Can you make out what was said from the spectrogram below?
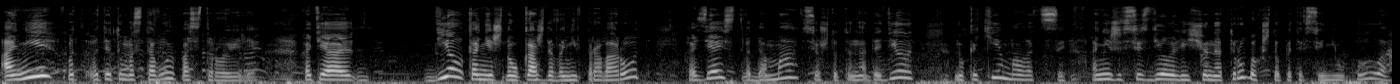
они вот, вот эту мостовую построили. Хотя дел, конечно, у каждого не в проворот, хозяйство, дома, все что-то надо делать. Но какие молодцы. Они же все сделали еще на трубах, чтобы это все не уплыло.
